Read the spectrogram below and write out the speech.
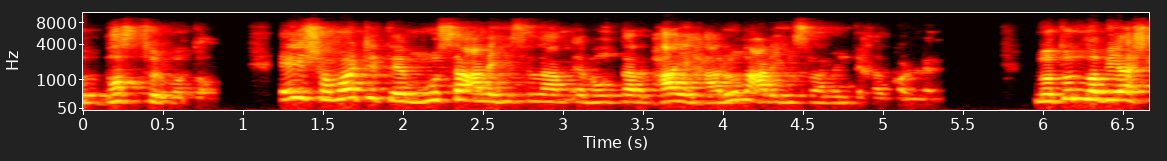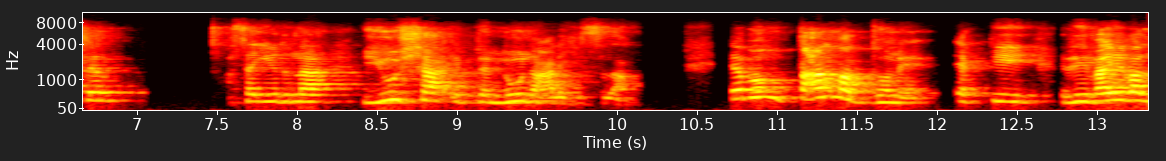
উদ্ভস্তুর মতো। এই সময়টিতে মুসা আলী ইসলাম এবং তার ভাই হারুন আলী ইসলাম ইন্তেকাল করলেন। নতুন নবী আসলেন সৈয়দনা ইউসা ইবনে নুন আলী ইসলাম এবং তার মাধ্যমে একটি রিভাইভাল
